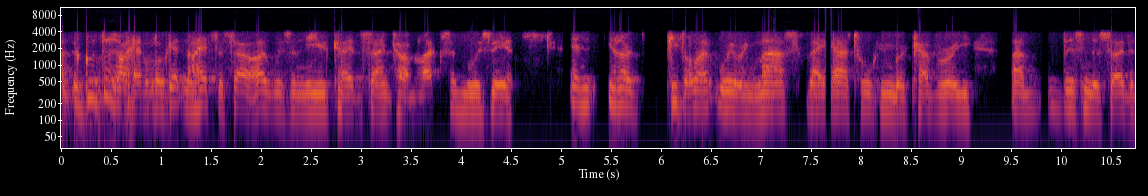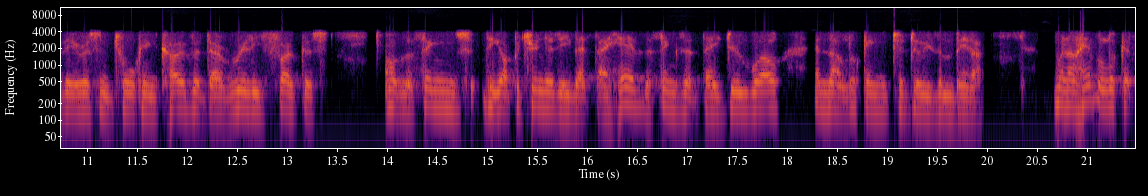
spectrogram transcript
The good that I had a look at, and I have to say, I was in the UK at the same time Luxon was there. And, you know, people aren't wearing masks, they are talking recovery. Um, business over there isn't talking COVID, they're really focused on the things, the opportunity that they have, the things that they do well, and they're looking to do them better. When I have a look at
